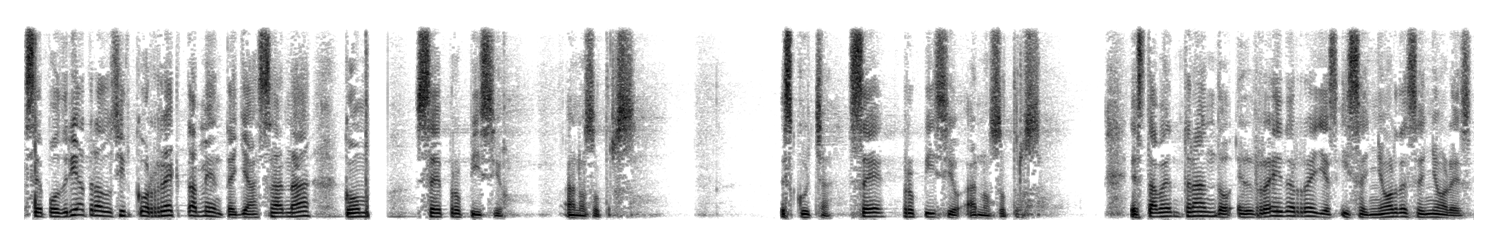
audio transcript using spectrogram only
se podría traducir correctamente Yasana como sé propicio a nosotros. Escucha, sé propicio a nosotros. Estaba entrando el rey de reyes y señor de señores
